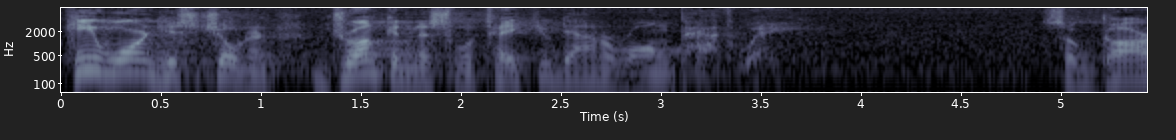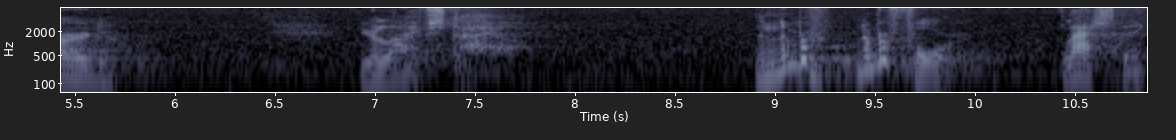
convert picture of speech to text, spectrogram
He warned his children drunkenness will take you down a wrong pathway. So guard your lifestyle. And number, number four, last thing.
